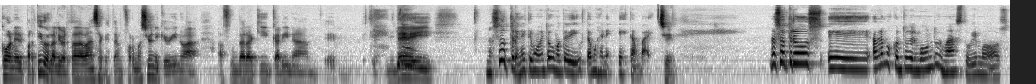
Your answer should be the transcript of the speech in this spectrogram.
con el Partido La Libertad Avanza que está en formación y que vino a, fundar aquí Karina eh, este. Nosotros en este momento, como te digo, estamos en stand-by. Sí. Nosotros eh, hablamos con todo el mundo, además tuvimos,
